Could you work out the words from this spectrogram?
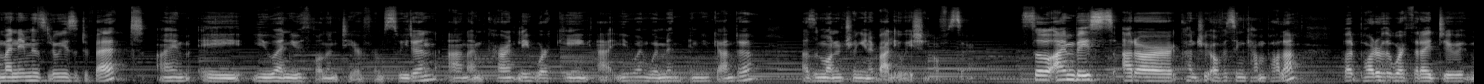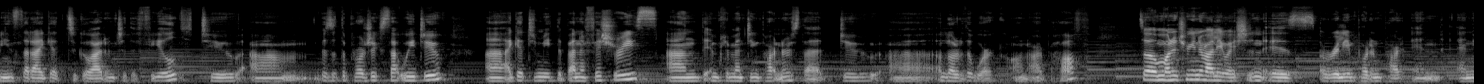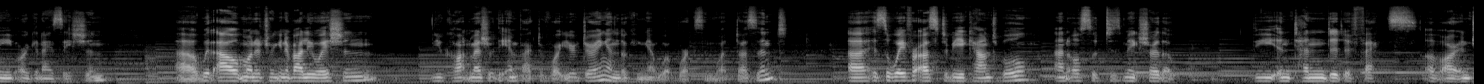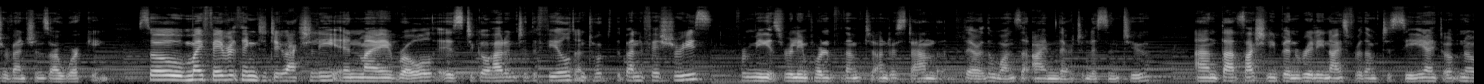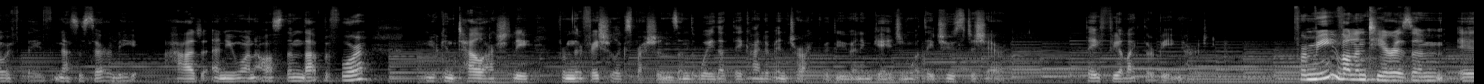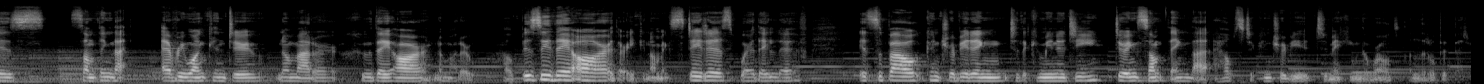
My name is Louisa de Wet. I'm a UN youth volunteer from Sweden and I'm currently working at UN Women in Uganda as a monitoring and evaluation officer. So I'm based at our country office in Kampala, but part of the work that I do, it means that I get to go out into the field to um, visit the projects that we do. Uh, I get to meet the beneficiaries and the implementing partners that do uh, a lot of the work on our behalf. So monitoring and evaluation is a really important part in any organization. Uh, without monitoring and evaluation, you can't measure the impact of what you're doing and looking at what works and what doesn't. Uh, it's a way for us to be accountable and also to make sure that the intended effects of our interventions are working. So my favorite thing to do actually in my role is to go out into the field and talk to the beneficiaries. For me, it's really important for them to understand that they're the ones that I'm there to listen to and that's actually been really nice for them to see. I don't know if they've necessarily had anyone ask them that before. You can tell actually from their facial expressions and the way that they kind of interact with you and engage in what they choose to share. They feel like they're being heard. For me, volunteerism is something that everyone can do, no matter who they are, no matter how busy they are, their economic status, where they live. It's about contributing to the community, doing something that helps to contribute to making the world a little bit better.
